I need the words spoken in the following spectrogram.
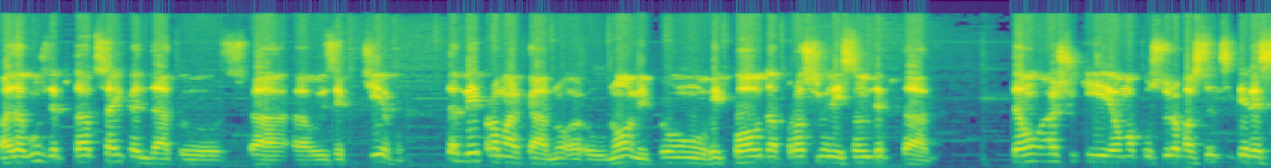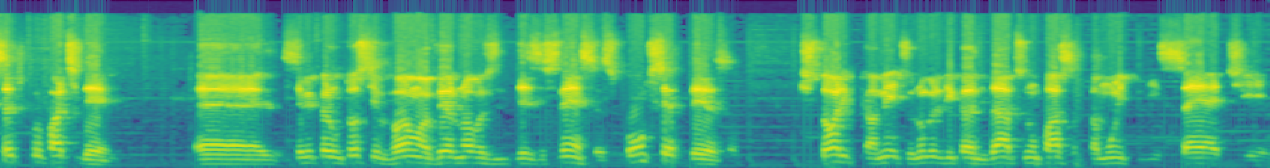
mas alguns deputados saem candidatos ao executivo também para marcar no, o nome para um recall da próxima eleição de deputado. Então, acho que é uma postura bastante interessante por parte dele. É, você me perguntou se vão haver novas desistências? Com certeza. Historicamente, o número de candidatos não passa muito de sete,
